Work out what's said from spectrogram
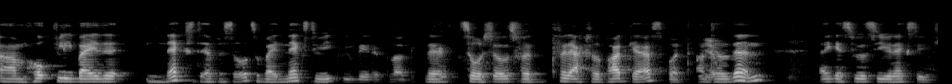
um, hopefully by the next episode. So by next week, we'll be able to plug the socials for, for the actual podcast. But until then, I guess we'll see you next week.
